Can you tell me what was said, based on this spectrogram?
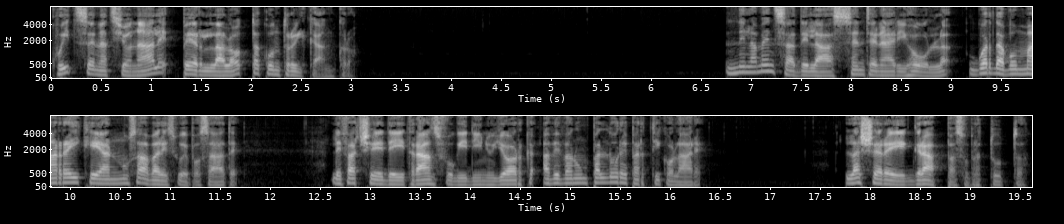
quiz nazionale per la lotta contro il cancro. Nella mensa della Centenary Hall guardavo Murray che annusava le sue posate. Le facce dei transfughi di New York avevano un pallore particolare. Lasher e Grappa soprattutto.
